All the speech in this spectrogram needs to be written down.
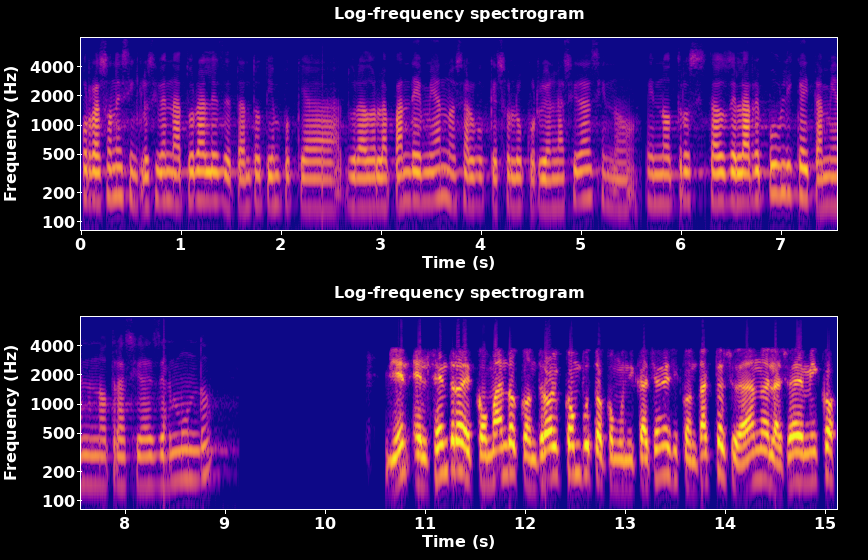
por razones inclusive naturales de tanto tiempo que ha durado la pandemia, no es algo que solo ocurrió en la ciudad, sino en otros estados de la República y también en otras ciudades del mundo. Bien, el Centro de Comando, Control, Cómputo, Comunicaciones y Contacto Ciudadano de la Ciudad de México,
